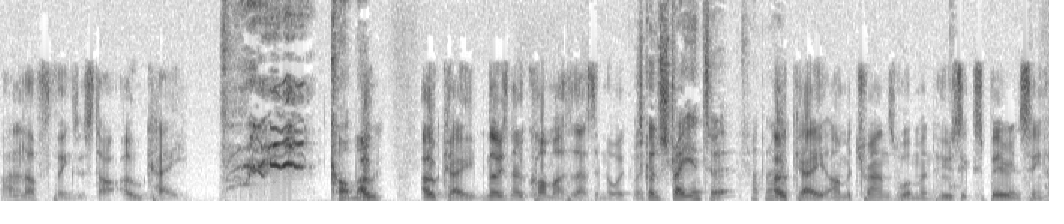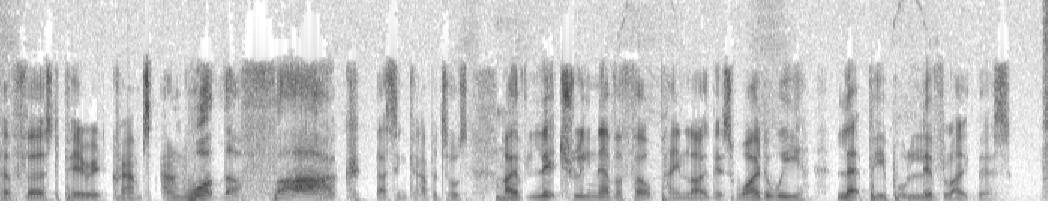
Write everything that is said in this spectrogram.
I love things that start okay. Comma. Oh, okay. No, there's no comma, so that's annoyed me. It's gone straight into it. Fucking hell. Okay, I'm a trans woman who's experiencing her first period cramps. And what the fuck? That's in capitals. I've literally never felt pain like this. Why do we let people live like this?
